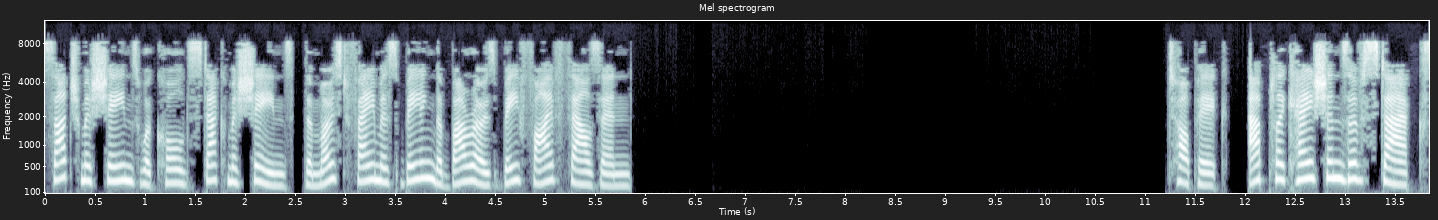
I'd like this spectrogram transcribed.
Such machines were called stack machines, the most famous being the Burroughs B5000. Topic: Applications of stacks.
